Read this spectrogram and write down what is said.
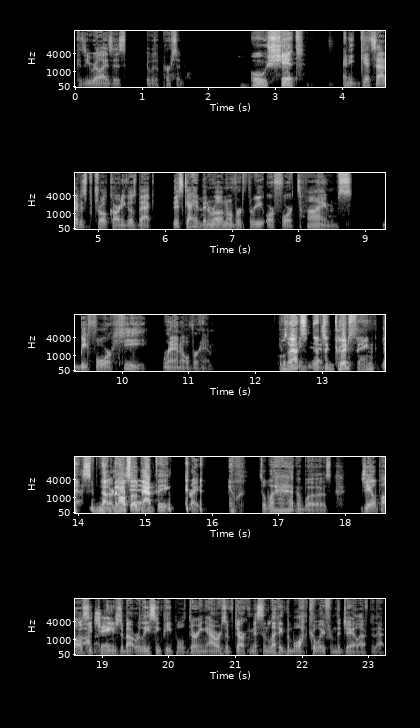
because he realizes it was a person. Oh shit. And he gets out of his patrol car and he goes back. This guy had been run over 3 or 4 times before he ran over him. Well, that's that's a good thing. yes, No, but also a bad thing. right. And so what happened was jail policy changed about releasing people during hours of darkness and letting them walk away from the jail after that.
